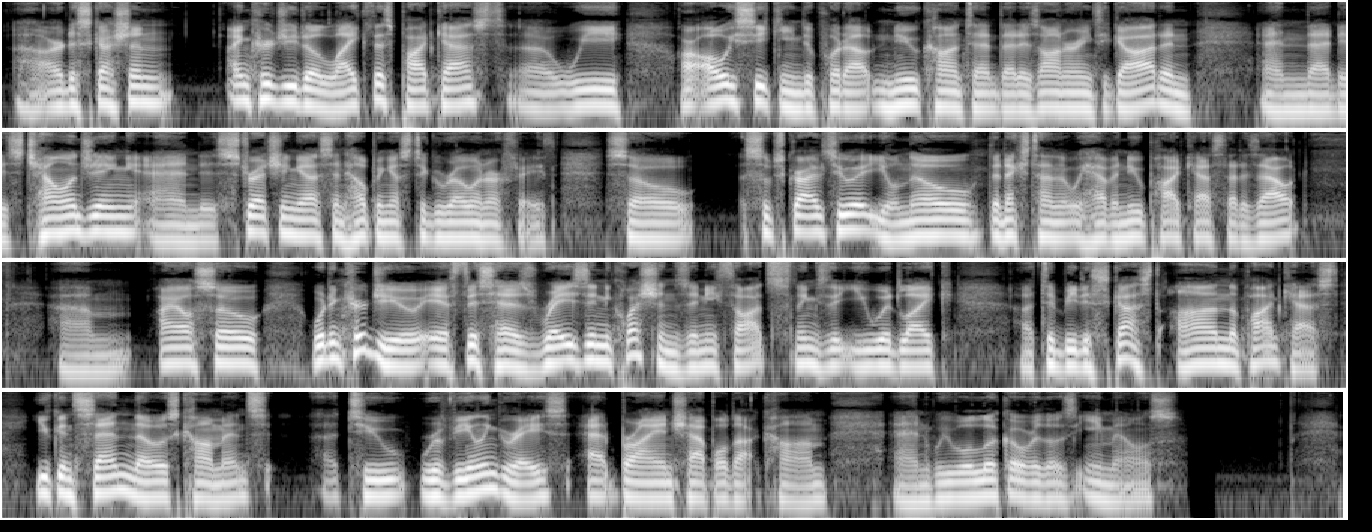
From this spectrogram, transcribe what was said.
uh, our discussion, I encourage you to like this podcast. Uh, we are always seeking to put out new content that is honoring to God and and that is challenging and is stretching us and helping us to grow in our faith. So subscribe to it. You'll know the next time that we have a new podcast that is out. Um, I also would encourage you if this has raised any questions, any thoughts, things that you would like uh, to be discussed on the podcast, you can send those comments uh, to revealing grace at bryanchapell.com and we will look over those emails.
